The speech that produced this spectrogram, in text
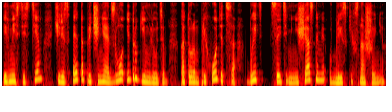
И вместе с тем через это причиняет зло и другим людям, которым приходится быть с этими несчастными в близких сношениях.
